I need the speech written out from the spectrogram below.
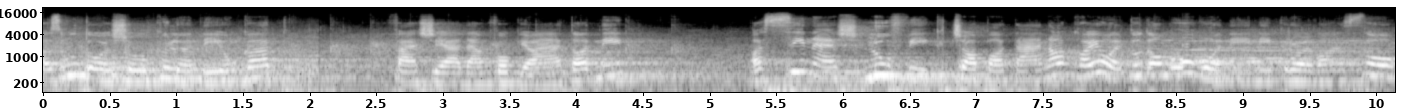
Az utolsó külön díjunkat Fási Ádám fogja átadni, a Színes Lufik csapatának, ha jól tudom, óvónénikről van szó.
